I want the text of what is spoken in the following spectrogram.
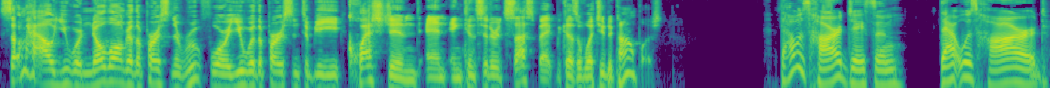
somehow you were no longer the person to root for, you were the person to be questioned and, and considered suspect because of what you'd accomplished. That was hard, Jason that was hard.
